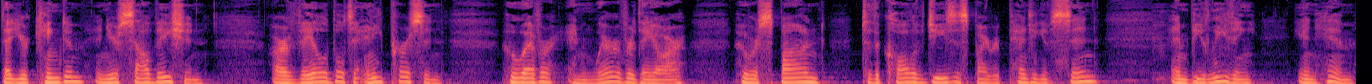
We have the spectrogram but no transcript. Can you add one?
that your kingdom and your salvation are available to any person, whoever and wherever they are, who respond to the call of Jesus by repenting of sin and believing in him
